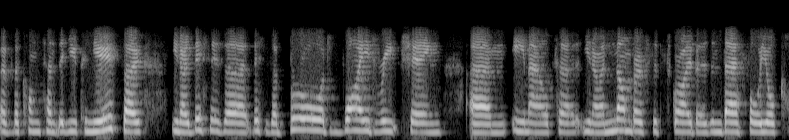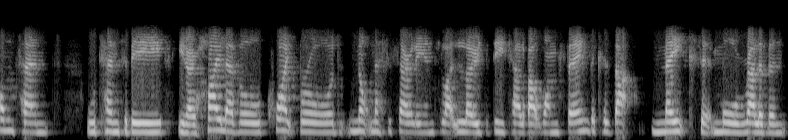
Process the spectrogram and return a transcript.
of the content that you can use. So, you know, this is a this is a broad, wide-reaching um, email to you know a number of subscribers, and therefore your content will tend to be you know high level, quite broad, not necessarily into like loads of detail about one thing because that makes it more relevant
